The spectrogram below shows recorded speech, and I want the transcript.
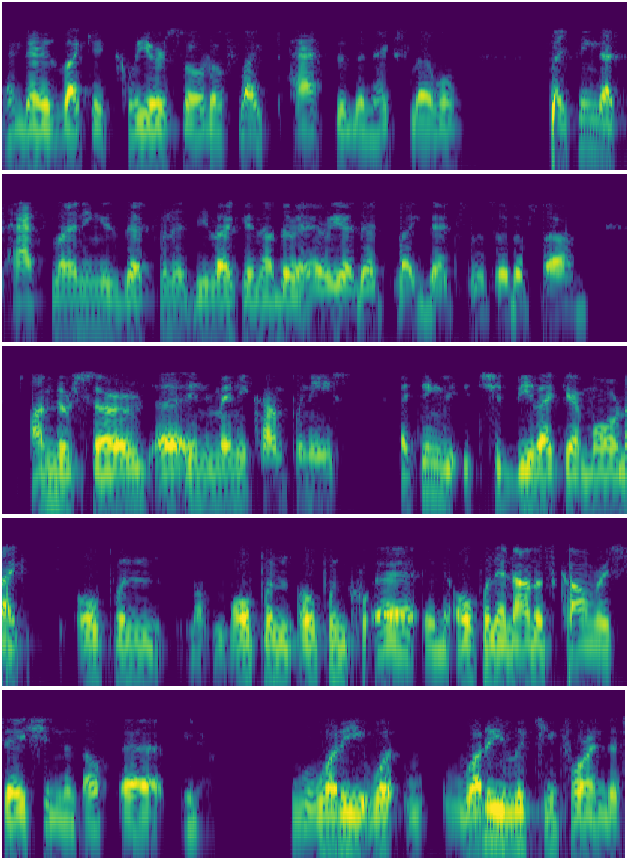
and there's like a clear sort of like path to the next level. So I think that path planning is definitely like another area that like that's a sort of um underserved uh, in many companies. I think it should be like a more like open, open, open, uh, an open and honest conversation of, uh, you know, what are you what what are you looking for in this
